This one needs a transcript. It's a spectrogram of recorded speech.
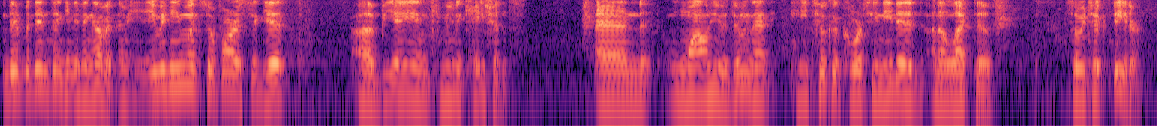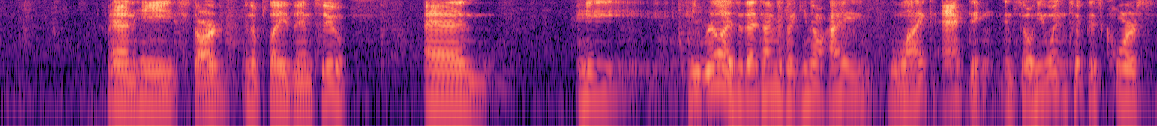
did, but didn't think anything of it. I mean, even he went so far as to get a BA in communications. And while he was doing that, he took a course. He needed an elective, so he took theater, and he starred in a play then too. And he he realized at that time he's like, you know, I like acting, and so he went and took this course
